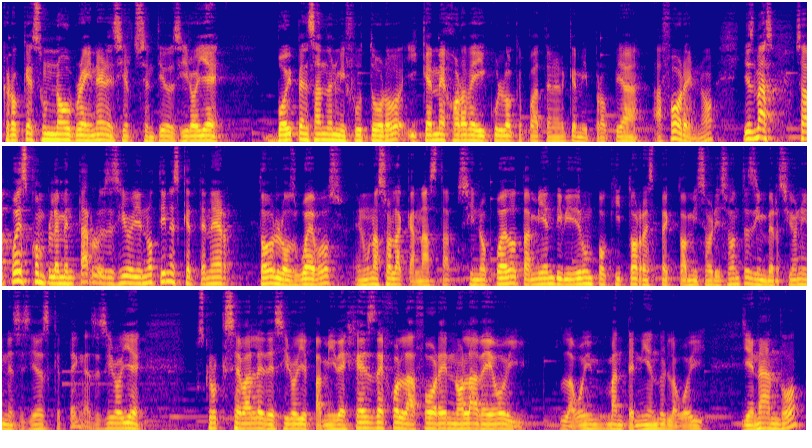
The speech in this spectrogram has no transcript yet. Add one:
Creo que es un no-brainer en cierto sentido decir, oye, voy pensando en mi futuro y qué mejor vehículo que pueda tener que mi propia Afore, ¿no? Y es más, o sea, puedes complementarlo, es decir, oye, no tienes que tener todos los huevos en una sola canasta, sino puedo también dividir un poquito respecto a mis horizontes de inversión y necesidades que tenga. Es decir, oye, pues creo que se vale decir, oye, para mi vejez dejo la Afore, no la veo y la voy manteniendo y la voy llenando.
